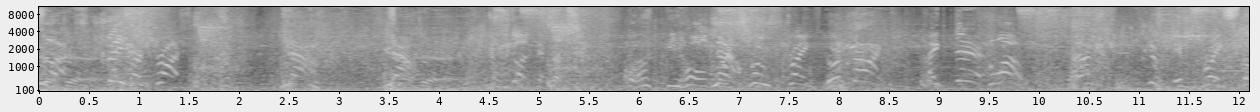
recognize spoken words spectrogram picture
Slash! Vapor Thrust! Now! Now! Stun Dipper! Behold my true strength! You're mine! Right there! Blow! Embrace the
